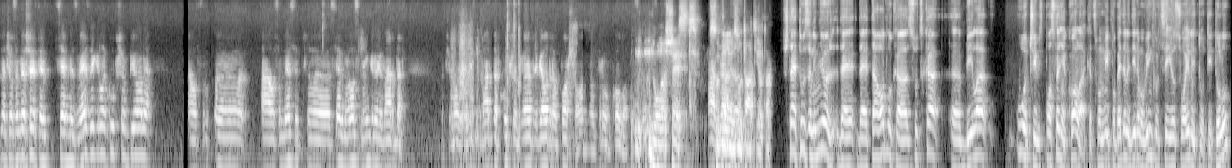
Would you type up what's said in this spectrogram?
znači, 86. 7. zvezda igrala kup šampiona, a, a 87. 8. igrao je Vardar. Znači, može da mislim, Vardar kup šampiona da ga odrao Porto odmah u prvom kolu. 0-6 su bili rezultati, ili tako? Šta je tu zanimljivo, da je, da je ta odluka sudska e, bila uoči poslednje kola, kad smo mi pobedili Dinamo Vinkovce i osvojili tu titulu,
